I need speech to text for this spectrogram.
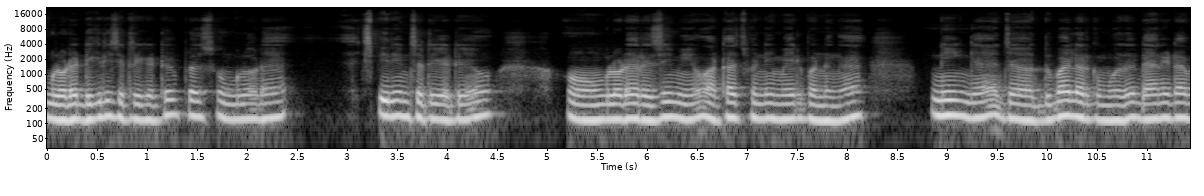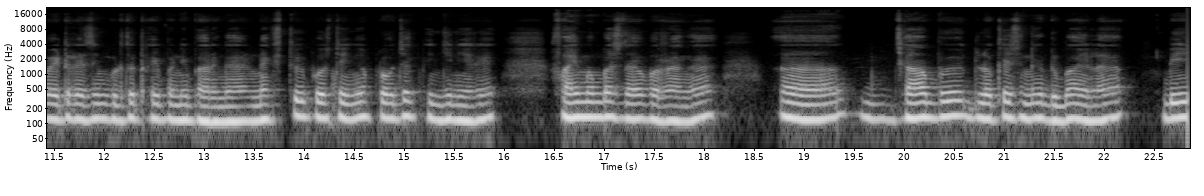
உங்களோட டிகிரி சர்டிஃபிகேட்டு ப்ளஸ் உங்களோட எக்ஸ்பீரியன்ஸ் சர்டிஃபிகேட்டையும் உங்களோட ரெசியூமையும் அட்டாச் பண்ணி மெயில் பண்ணுங்கள் நீங்கள் ஜ துபாயில் இருக்கும்போது டைரெக்டாக போய்ட்டு ரெசியூம் கொடுத்து ட்ரை பண்ணி பாருங்கள் next posting project engineer five members தேவைப்படுறாங்க. ஜாபு லொக்கேஷனு துபாயில் பிஇ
